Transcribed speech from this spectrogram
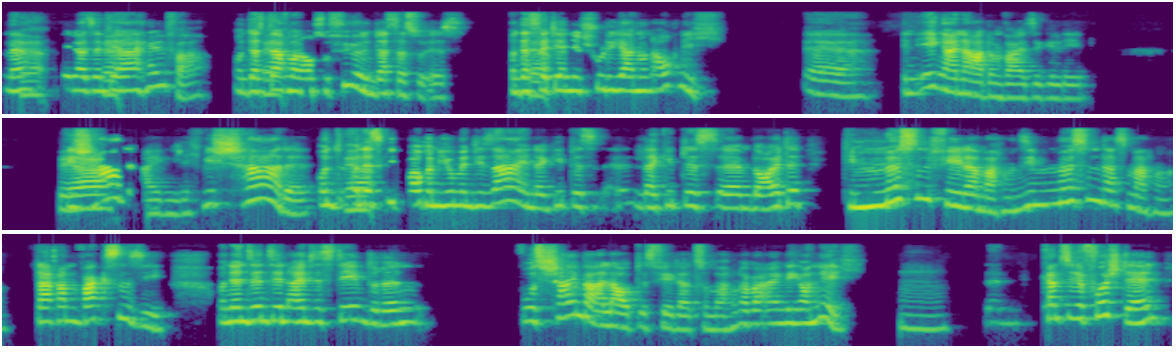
Ne? Ja. Fehler sind ja. ja. Helfer. Und das darf man auch so fühlen, dass das so ist. Und das wird ja in der Schule ja nun auch nicht äh, in irgendeiner Art und Weise gelebt. Wie ja. schade eigentlich, wie schade. Und, ja. und es gibt auch im Human Design, da gibt es, da gibt es ähm, Leute, die müssen Fehler machen. Sie müssen das machen. Daran wachsen sie. Und dann sind sie in einem System drin, wo es scheinbar erlaubt ist, Fehler zu machen, aber eigentlich auch nicht. Mhm. Kannst du dir vorstellen,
